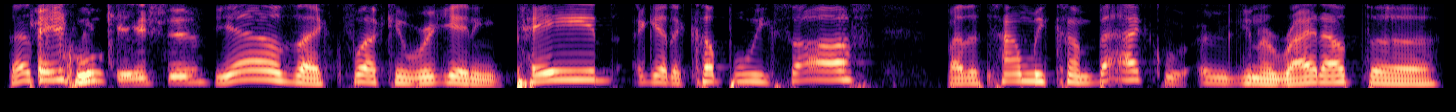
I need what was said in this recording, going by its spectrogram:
that's Paid cool. vacation. Yeah, I was like, fucking, we're getting paid. I get a couple weeks off. By the time we come back, we're gonna write out the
